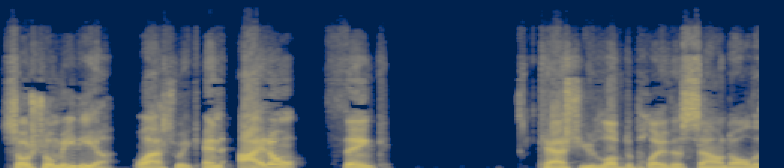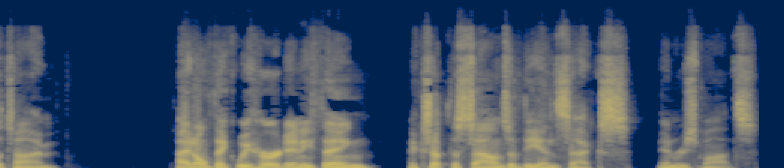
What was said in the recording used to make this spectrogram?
social media last week. And I don't think, Cass, you love to play this sound all the time. I don't think we heard anything except the sounds of the insects in response.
